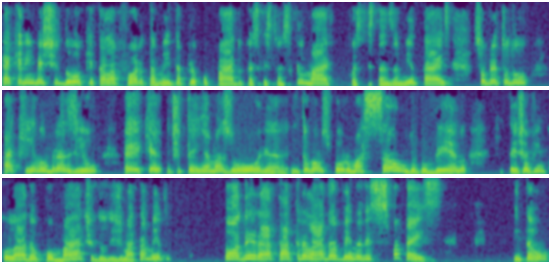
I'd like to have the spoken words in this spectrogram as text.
é aquele investidor que está lá fora também está preocupado com as questões climáticas, com as questões ambientais, sobretudo aqui no Brasil, é, que a gente tem a Amazônia. Então, vamos pôr uma ação do governo que esteja vinculada ao combate do desmatamento, poderá estar atrelada à venda desses papéis. Então,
